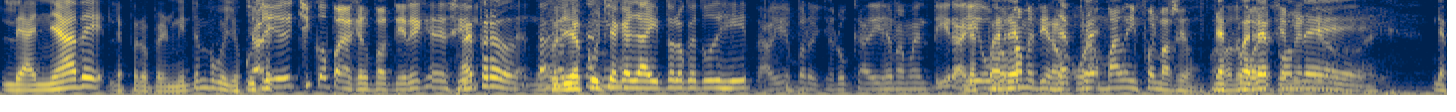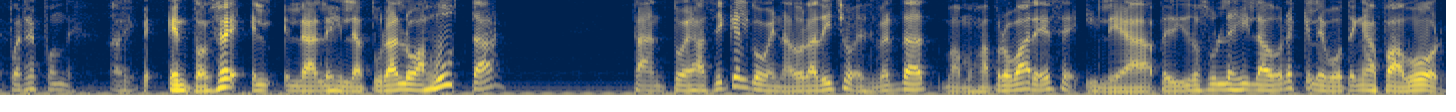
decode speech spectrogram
le añade, le- pero permítanme porque yo escuché, yo, chico, para que lo tiene que decir. Ay, pero- pero yo escuché calladito lo que tú dijiste. Está bien, pero yo nunca dije una mentira. Y Después una mentira, después- una mala información. Después responde. mentira. Después responde. Ay. Entonces, el- la legislatura lo ajusta. Tanto es así que el gobernador ha dicho, es verdad, vamos a aprobar ese. Y le ha pedido a sus legisladores que le voten a favor.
